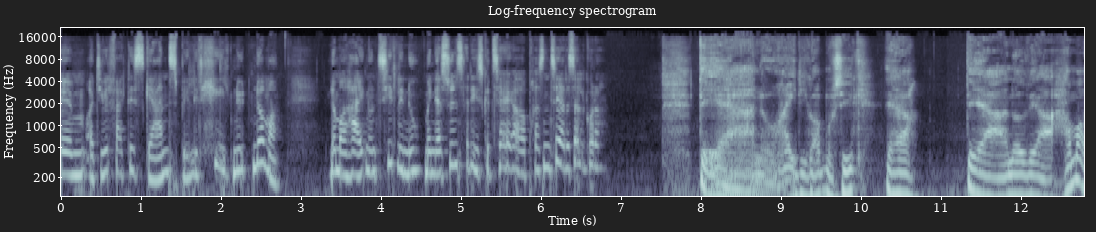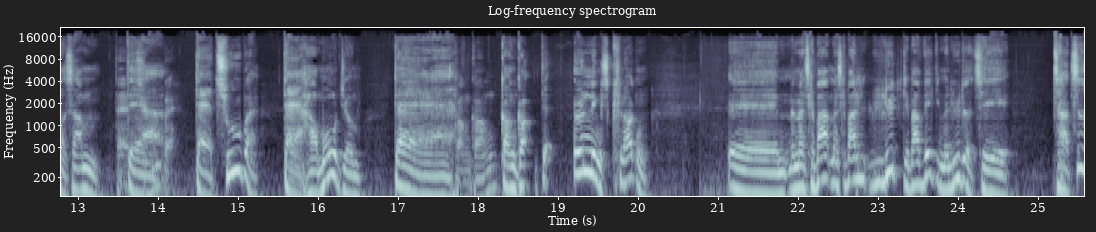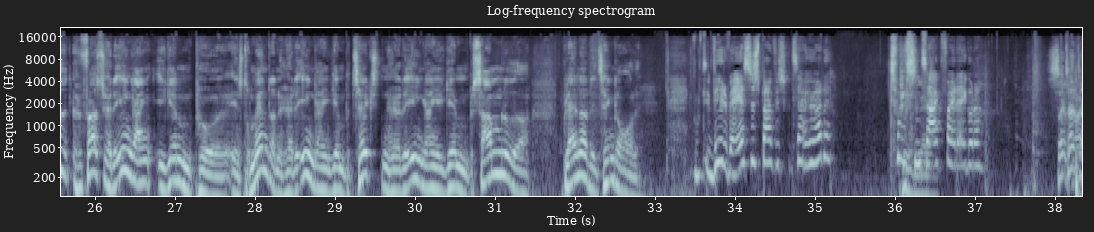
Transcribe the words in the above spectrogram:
Øhm, og de vil faktisk gerne spille et helt nyt nummer. Nummeret har ikke nogen titel endnu, men jeg synes, at I skal tage og præsentere det selv, gutter. Det er noget rigtig godt musik, det her. Det er noget, vi har hamret sammen. Der er det er, tuba. Der er tuba. Der er harmonium. Der er Gong gong. gong, gong. Det er yndlingsklokken. Øh, men man skal, bare, man skal bare lytte. Det er bare vigtigt, at man lytter til... Tager tid. Først hører det en gang igennem på instrumenterne, hører det en gang igennem på teksten, hører det en gang igennem samlet og blander det, tænker over det. Ved du hvad, jeg synes bare, vi skal tage og høre det. Tusind tak for i dag, gutter. Selv tak.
